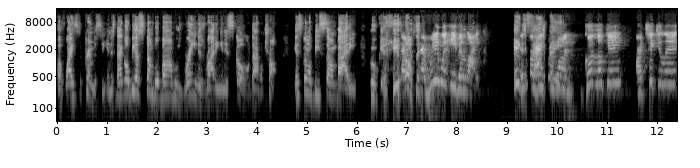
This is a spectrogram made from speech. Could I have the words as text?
of white supremacy. And it's not gonna be a stumble bomb whose brain is rotting in his skull, Donald Trump. It's gonna be somebody who can, you know what That, that we would even like. Saying? It's gonna be Exactly. someone good looking, articulate,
